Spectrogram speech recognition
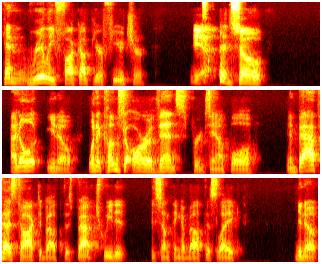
can really fuck up your future. Yeah. And so I don't, you know, when it comes to our events, for example, and BAP has talked about this. BAP tweeted something about this like, you know,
